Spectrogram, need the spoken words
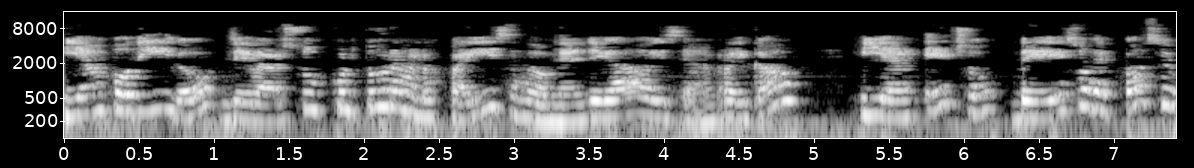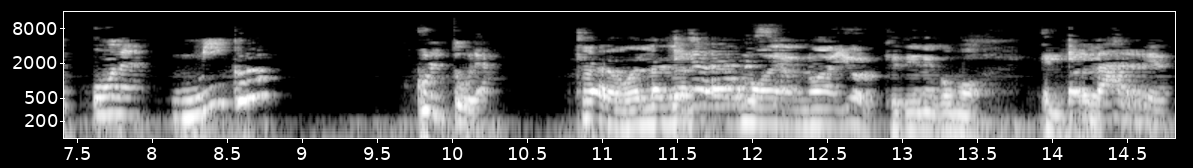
Y han podido llevar sus culturas a los países donde han llegado y se han radicado y han hecho de esos espacios una micro cultura. Claro, pues la clase como en Nueva York, que tiene como el barrio.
